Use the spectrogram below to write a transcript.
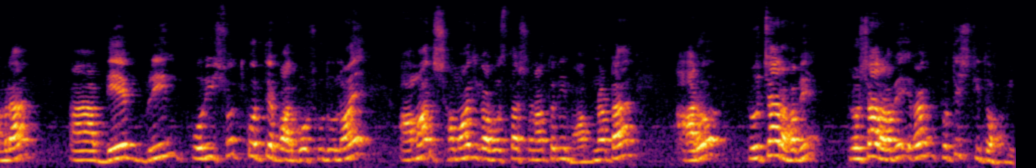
আমরা দেব ঋণ পরিশোধ করতে পারব। শুধু নয়, আমার সমাজ ব্যবস্থা, সনাতনী ভাবনাটা আরও প্রচার হবে, প্রসার হবে এবং প্রতিষ্ঠিত হবে।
